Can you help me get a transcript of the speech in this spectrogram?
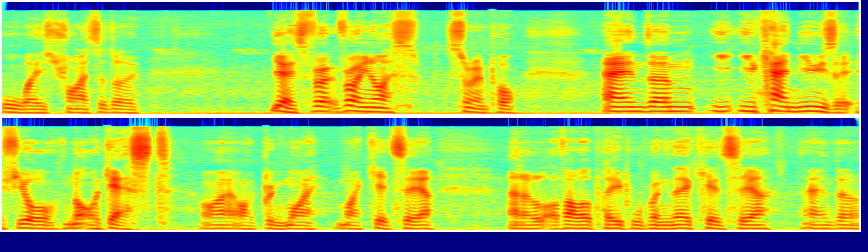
always try to do. Yeah, it's very very nice swimming pool, and um, you, you, can use it if you're not a guest. I, I, bring my my kids here, and a lot of other people bring their kids here, and uh,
